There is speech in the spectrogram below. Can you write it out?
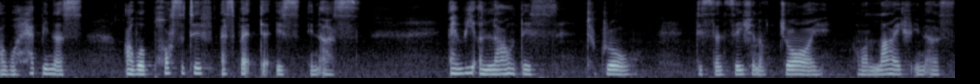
our happiness, our positive aspect that is in us. And we allow this to grow, this sensation of joy or life in us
